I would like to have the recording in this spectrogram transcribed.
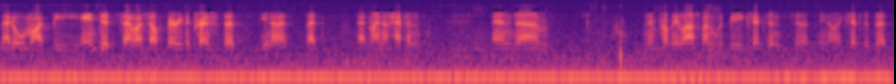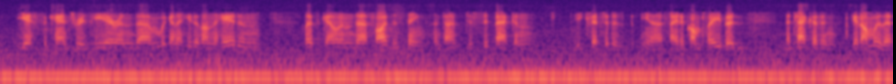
that all might be ended. So I felt very depressed that you know that that may not happen. And, um, and then probably the last one would be acceptance. Uh, you know, accepted that yes, the cancer is here, and um, we're going to hit it on the head, and let's go and uh, fight this thing, and don't just sit back and accept it as you know fait accompli, but attack it and get on with it.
